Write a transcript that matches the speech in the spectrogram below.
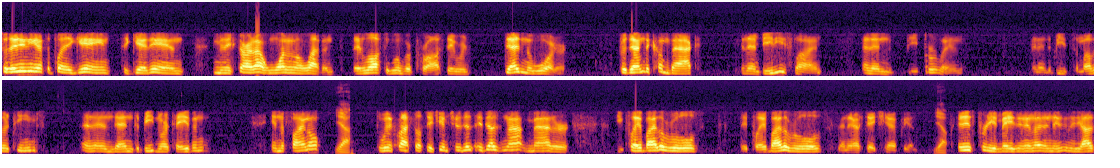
So they didn't even have to play a game to get in. I mean, they started out one and eleven. They lost to Wilbur Cross. They were dead in the water. For them to come back and then beat East Lyme, and then beat Berlin, and then to beat some other teams, and then then to beat North Haven in the final Yeah. to win a Class L state championship. It- does not matter. You play by the rules. They play by the rules, and they're a state champion. Yeah. It is pretty amazing, and, and the,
